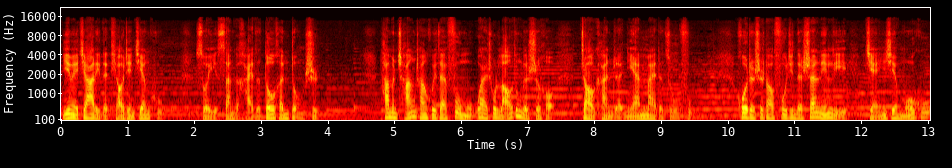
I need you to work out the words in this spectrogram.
因为家里的条件艰苦，所以三个孩子都很懂事，他们常常会在父母外出劳动的时候，照看着年迈的祖父。或者是到附近的山林里捡一些蘑菇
